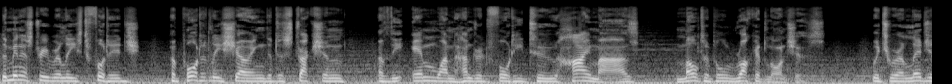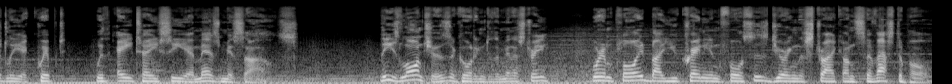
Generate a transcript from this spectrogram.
The ministry released footage purportedly showing the destruction of the M142 HIMARS multiple rocket launchers, which were allegedly equipped with ATACMS missiles. These launchers, according to the ministry, were employed by Ukrainian forces during the strike on Sevastopol.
